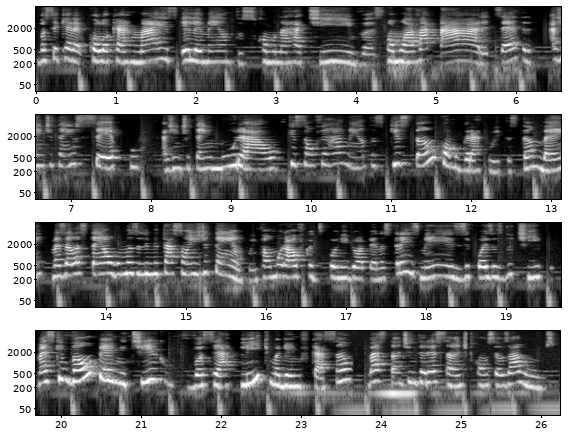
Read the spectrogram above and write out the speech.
você quer colocar mais elementos como narrativas, como avatar, etc., a gente tem o cepo, a gente tem o Mural, que são ferramentas que estão como gratuitas também, mas elas têm algumas limitações de tempo. Então, o Mural fica disponível apenas três meses e coisas do tipo, mas que vão permitir que você aplique uma gamificação bastante interessante com os seus alunos.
